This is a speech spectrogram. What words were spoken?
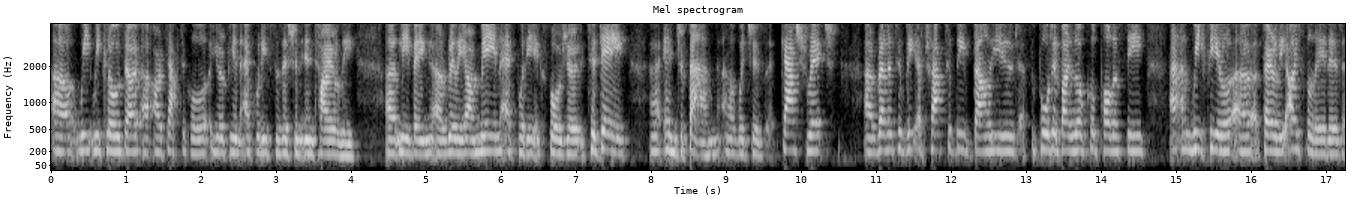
uh, we, we closed our, our tactical European equities position entirely, uh, leaving uh, really our main equity exposure today uh, in Japan, which is cash rich, relatively attractively valued, supported by local policy, and we feel fairly isolated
